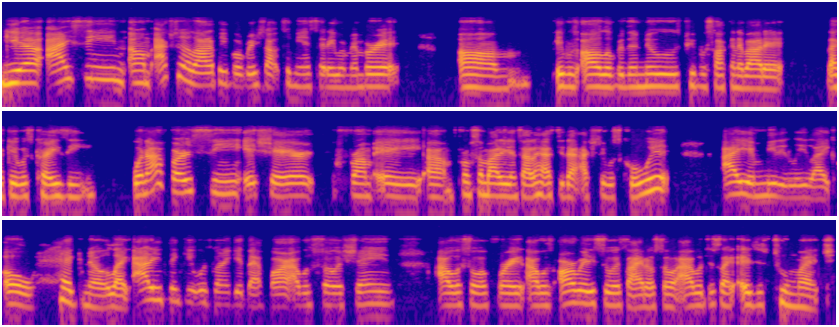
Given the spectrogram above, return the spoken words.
Yeah, I seen um actually a lot of people reached out to me and said they remember it. Um it was all over the news, people talking about it like it was crazy. When I first seen it shared from a um from somebody in Tallahassee that I actually was cool with, I immediately like, oh heck no. Like I didn't think it was gonna get that far. I was so ashamed. I was so afraid. I was already suicidal. So I was just like, it's just too much.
